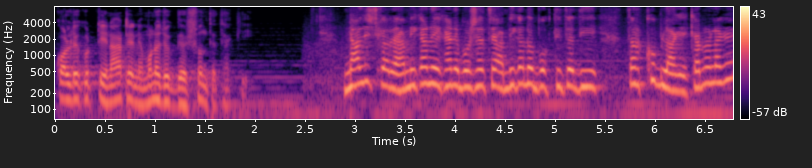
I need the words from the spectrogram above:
কল রেকর্ডটি না টেনে মনোযোগ দিয়ে শুনতে থাকি। নালিশ করে, আমি কেন এখানে বসে আছি? আমি কেন বক্তৃতা দিই? তার খুব লাগে। কেন লাগে?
